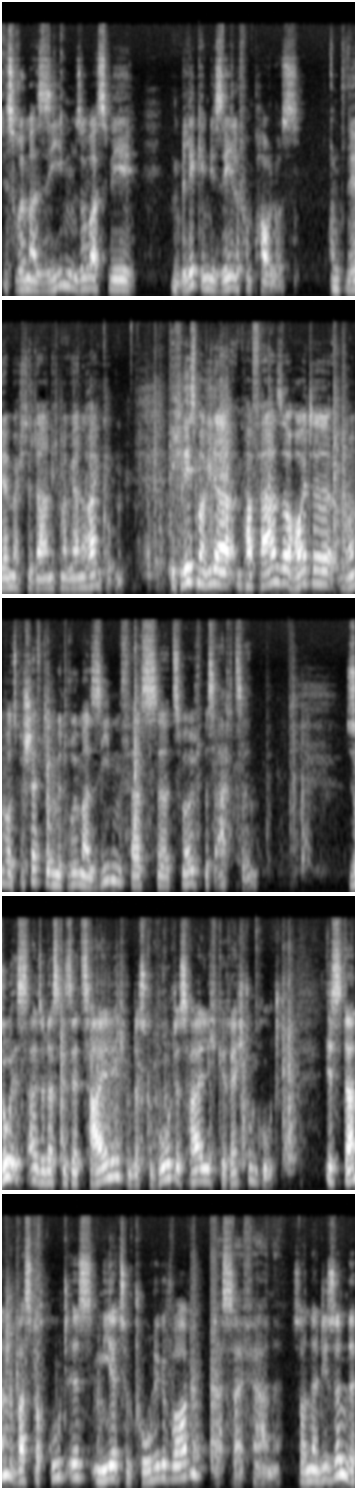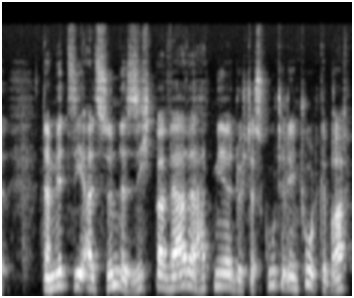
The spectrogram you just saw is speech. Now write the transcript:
ist Römer 7 sowas wie ein Blick in die Seele von Paulus. Und wer möchte da nicht mal gerne reingucken? Ich lese mal wieder ein paar Verse. Heute wollen wir uns beschäftigen mit Römer 7, Vers 12 äh, bis 18. So ist also das Gesetz heilig und das Gebot ist heilig, gerecht und gut. Ist dann, was doch gut ist, mir zum Tode geworden? Das sei ferne, sondern die Sünde. Damit sie als Sünde sichtbar werde, hat mir durch das Gute den Tod gebracht,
